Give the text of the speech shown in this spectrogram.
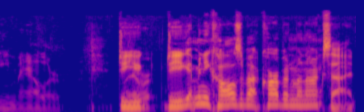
email or do you do you get many calls about carbon monoxide?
